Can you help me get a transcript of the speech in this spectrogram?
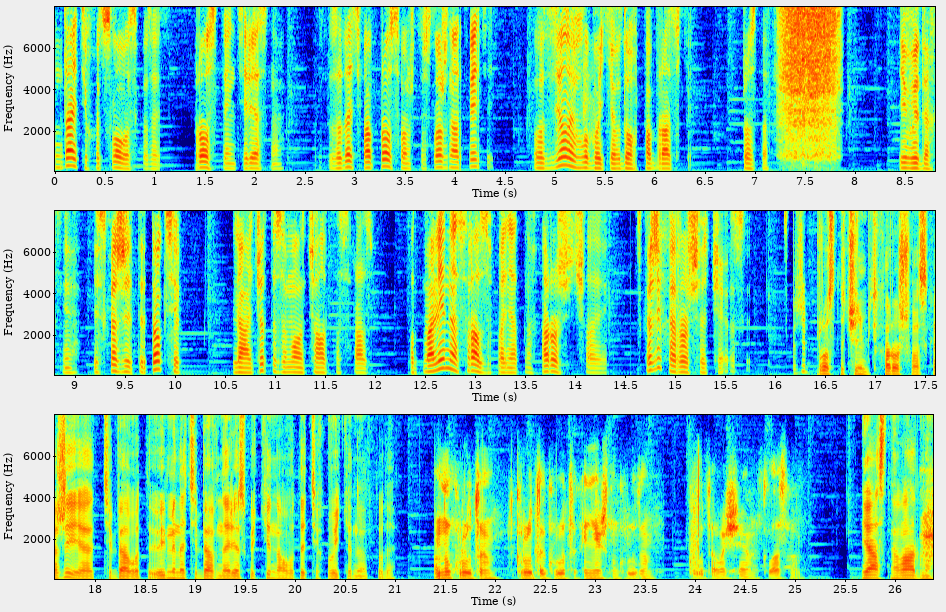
Ну дайте хоть слово сказать. Просто интересно. Задать вопрос, вам что, сложно ответить? Вот сделай глубокий вдох по-братски. Просто. И выдохни. И скажи, ты токсик? Да, что ты замолчал-то сразу? Вот Малина сразу понятно, хороший человек. Скажи хорошее человек. Скажи просто что-нибудь хорошего, скажи, я тебя вот, именно тебя в нарезку кину, а вот этих выкину оттуда. Ну круто, круто, круто, конечно, круто. Круто вообще, классно. Ясно, ладно.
